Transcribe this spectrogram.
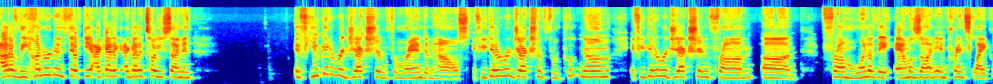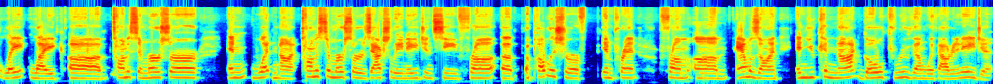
out of the 150, I gotta I gotta tell you, Simon, if you get a rejection from Random House, if you get a rejection from Putnam, if you get a rejection from um, from one of the Amazon imprints like late like uh, Thomas and Mercer and whatnot. Thomas and Mercer is actually an agency from a, a publisher imprint from um, Amazon, and you cannot go through them without an agent.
